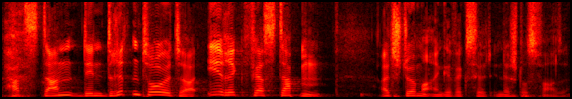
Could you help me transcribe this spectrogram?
hat dann den dritten Torhüter, Erik Verstappen, als Stürmer eingewechselt in der Schlussphase.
